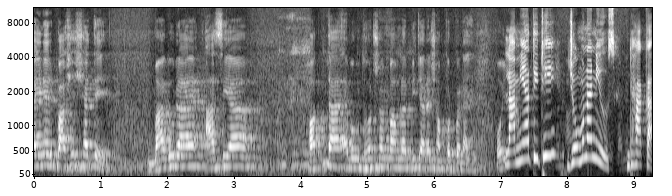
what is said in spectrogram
আইনের পাশের সাথে মাগুরায় আসিয়া হত্যা এবং ধর্ষণ মামলার বিচারের সম্পর্ক নাই। লামিয়া তিথি যমুনা নিউজ ঢাকা।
